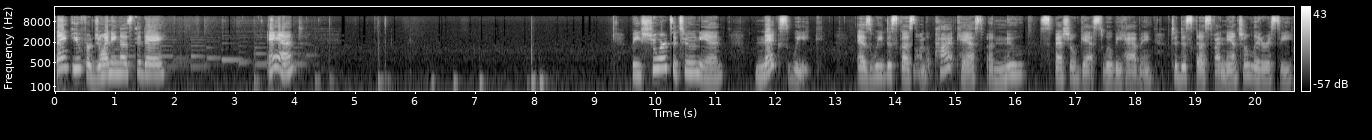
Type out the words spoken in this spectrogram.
Thank you for joining us today. And Be sure to tune in next week as we discuss on the podcast a new special guest we'll be having to discuss financial literacy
